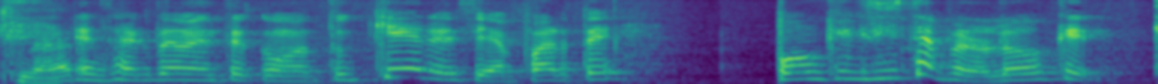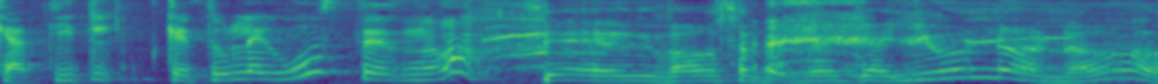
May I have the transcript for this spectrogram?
Claro. Exactamente como tú quieres. Y aparte, pon que exista, pero luego que, que a ti, que tú le gustes, ¿no? Sí, eh, vamos a pensar que hay uno, ¿no?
